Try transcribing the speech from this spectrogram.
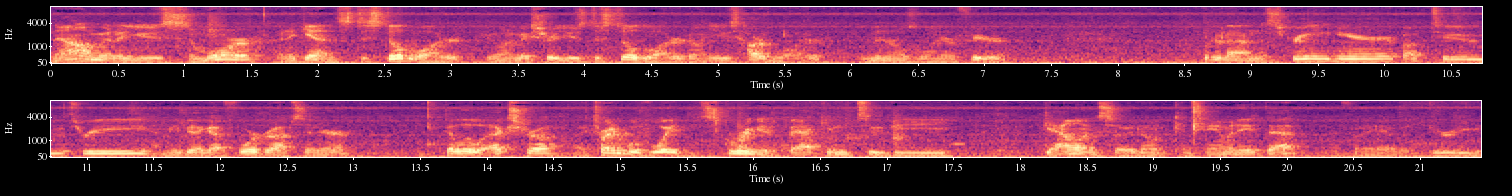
Now I'm going to use some more, and again, it's distilled water. You want to make sure you use distilled water, don't use hard water. The minerals will interfere. Put it on the screen here, about two, three, maybe I got four drops in there. Got a little extra. I try to avoid screwing it back into the gallon so I don't contaminate that if I have a dirty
